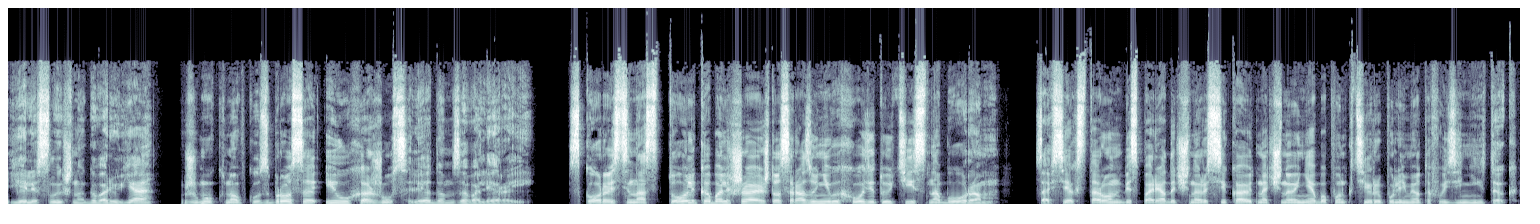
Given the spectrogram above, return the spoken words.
Еле слышно говорю я, жму кнопку сброса и ухожу следом за Валерой. Скорость настолько большая, что сразу не выходит уйти с набором. Со всех сторон беспорядочно рассекают ночное небо пунктиры пулеметов и зениток.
